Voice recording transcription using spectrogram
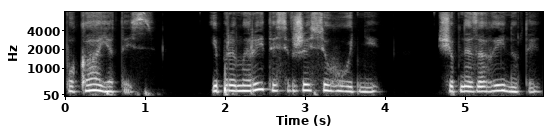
Покаятись і примиритись вже сьогодні, щоб не загинути.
